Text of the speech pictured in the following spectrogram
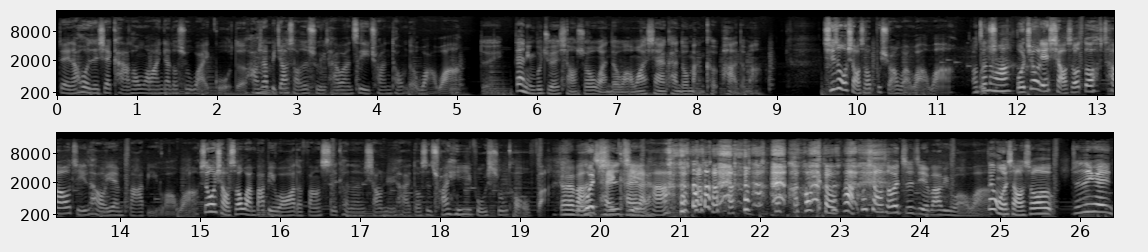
对，然后或者一些卡通娃娃应该都是外国的，好像比较少是属于台湾自己传统的娃娃。对，但你不觉得小时候玩的娃娃现在看都蛮可怕的吗？其实我小时候不喜欢玩娃娃哦，真的吗？我就连小时候都超级讨厌芭比娃娃，所以我小时候玩芭比娃娃的方式，可能小女孩都是穿衣服梳头发，我会肢解它，好可怕！我小时候会肢解芭比娃娃，但我小时候就是因为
